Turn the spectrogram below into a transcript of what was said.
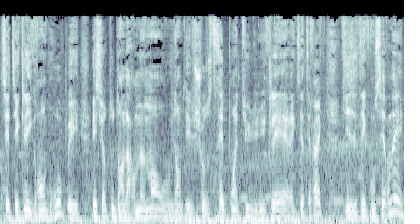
C'était que les grands groupes et, et surtout dans l'armement ou dans des choses très pointues du nucléaire, etc., qu'ils étaient concernés.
